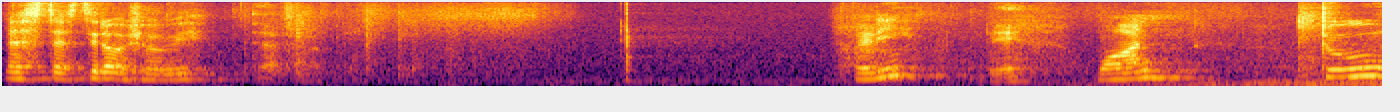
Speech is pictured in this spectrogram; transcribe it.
Let's test it out, shall we? Definitely. Ready? Okay. One, two.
